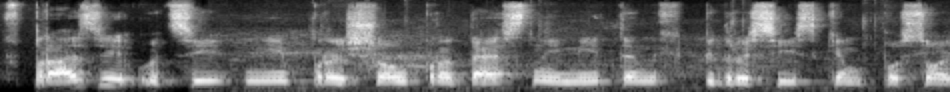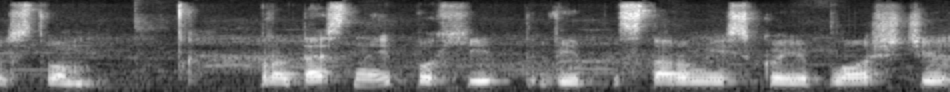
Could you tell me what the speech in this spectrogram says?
В Празі у ці дні пройшов протестний мітинг під російським посольством. Протестний похід від Староміської площі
